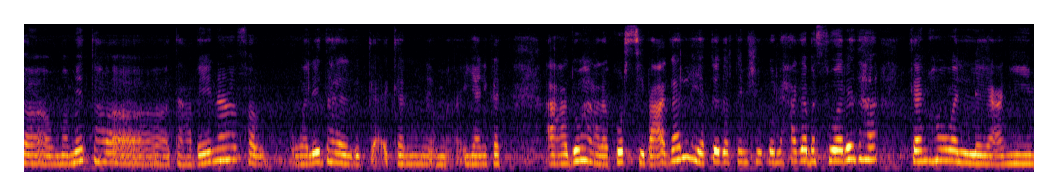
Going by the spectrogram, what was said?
آه مامتها تعبانة فوالدها كان يعني كانت قعدوها على كرسي بعجل. هي بتقدر تمشي وكل حاجة بس والدها كان هو اللي يعني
